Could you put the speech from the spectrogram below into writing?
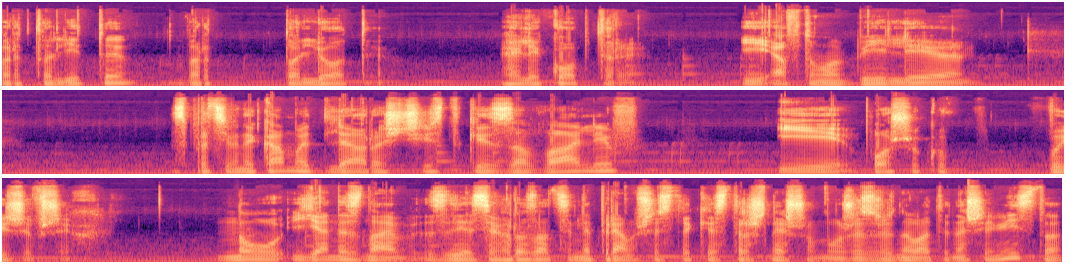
вертоліти, вертольоти, гелікоптери і автомобілі з працівниками для розчистки завалів і пошуку виживших. Ну, я не знаю, здається, гроза це не прям щось таке страшне, що може зруйнувати наше місто,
